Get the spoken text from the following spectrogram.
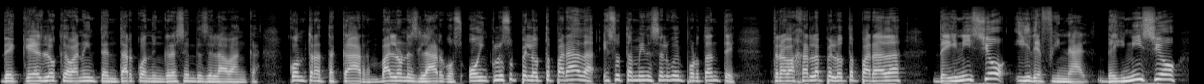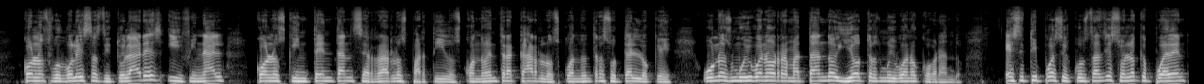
de qué es lo que van a intentar cuando ingresen desde la banca. Contraatacar, balones largos o incluso pelota parada. Eso también es algo importante. Trabajar la pelota parada de inicio y de final. De inicio con los futbolistas titulares y final con los que intentan cerrar los partidos. Cuando entra Carlos, cuando entra Sotelo, que uno es muy bueno rematando y otro es muy bueno cobrando. Ese tipo de circunstancias son lo que pueden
